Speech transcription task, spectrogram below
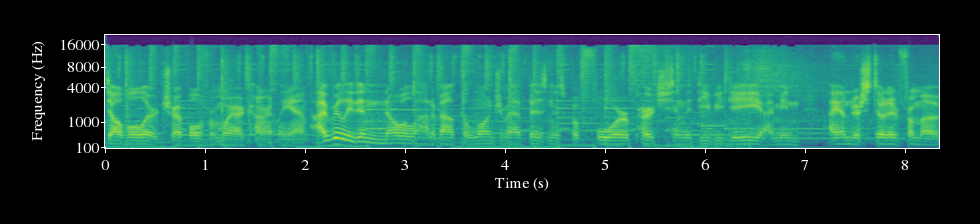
double or triple from where I currently am. I really didn't know a lot about the laundromat business before purchasing the DVD. I mean, I understood it from a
